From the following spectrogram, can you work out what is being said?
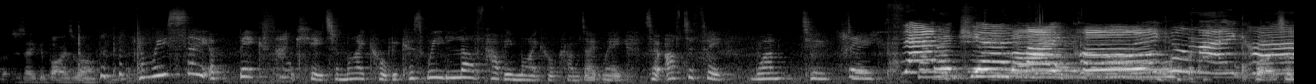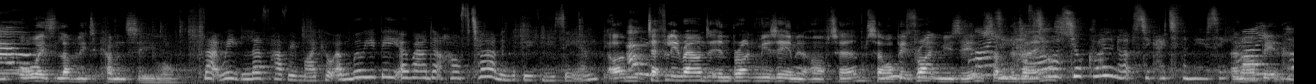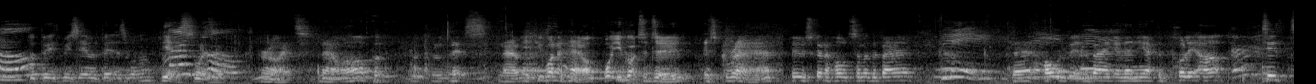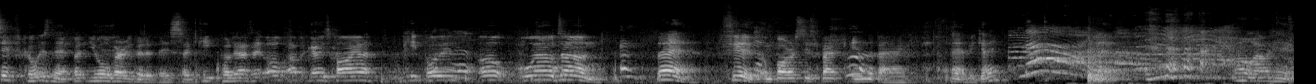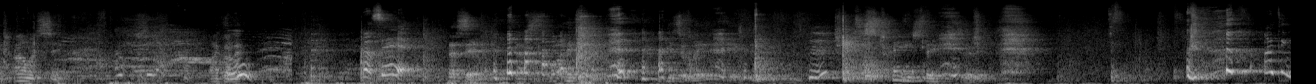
I've got to say goodbye as well. Can we say a big thank you to Michael because we love having Michael come, don't we? So after three, one, two, three. Thank you, Michael. Thank you, Michael. Well, it's um, always lovely to come and see you all. That we love having Michael. And will you be around at half term in the Booth Museum? I'm definitely round in Brighton Museum in half term, so I'll be at Brighton Museum some of the Of course, days. you're grown-ups to go to the museum. And I'll be at the Booth Museum a bit as well. Yes, what is it? Right. Now I'll put. Let's. Now, if you want to help, what you've got to do is grab. Who's going to hold some of the bag? Me. There. Hold a bit of the bag, and then you have to pull it up. It is difficult, isn't it? But you're very good at this, so keep pulling. That's it. Oh, up it goes higher. Keep pulling. Oh, well done. There. Phew. And Boris is back in the bag. There we go. No. Oh, out here. Oh, let's see. I got it. That's it. That's it. That's what I do. It's a weird thing. It's a strange thing to do.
